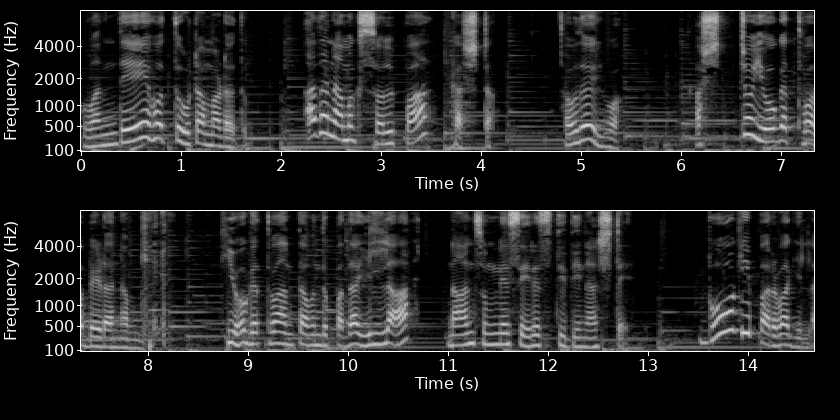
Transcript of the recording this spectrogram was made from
ಒಂದೇ ಹೊತ್ತು ಊಟ ಮಾಡೋದು. ಅದು ನಮಗೆ ಸ್ವಲ್ಪ ಕಷ್ಟ. ಹೌದೋ ಇಲ್ವೋ? ಅಷ್ಟು ಯೋಗತ್ವ ಬೇಡ ನಮಗೆ. ಯೋಗತ್ವ ಅಂತ ಒಂದು ಪದ ಇಲ್ಲ. ನಾನು ಸುಮ್ಮನೆ ಸೇರಿಸ್ತಿದ್ದೀನಿ ಅಷ್ಟೇ. ಭೋಗಿ ಪರವಾಗಿಲ್ಲ.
